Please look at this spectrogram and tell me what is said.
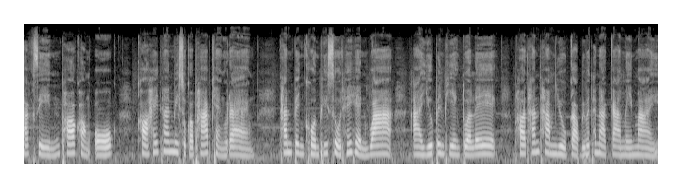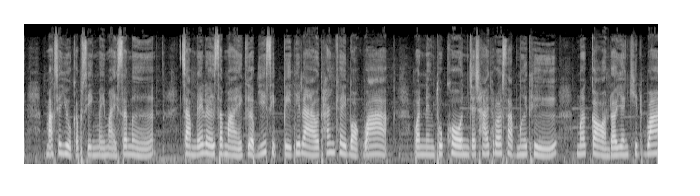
ทักษิณพ่อของโอ๊กขอให้ท่านมีสุขภาพแข็งแรง ท่านเป็นคนพิสูจน์ให้เห็นว่าอายุเป็นเพียงตัวเลข เพราะท่านทำอยู่กับวิวัฒนาการใหม่ๆ มักจะอยู่กับสิ่งใหม่ ๆ เสมอจำได้เลยสมัยเกือบ 20 ปีที่แล้วท่านเคยบอกว่า วันหนึ่งทุกคนจะใช้โทรศัพท์มือถือ เมื่อก่อนเรายังคิดว่า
